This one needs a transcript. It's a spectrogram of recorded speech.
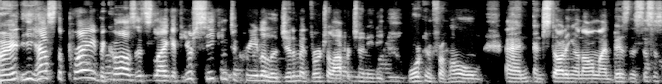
right? He has to pray because it's like if you're seeking to create a legitimate virtual opportunity working from home and and starting an online business, this is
